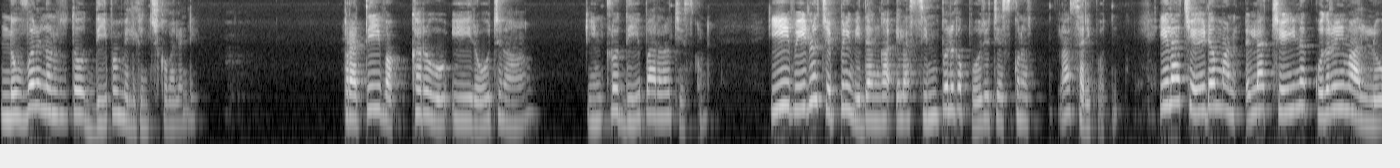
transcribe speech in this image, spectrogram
నువ్వుల నూనెతో దీపం వెలిగించుకోవాలండి. ప్రతి ఒక్కరూ ఈ రోజున ఇంట్లో దీపారాధన చేసుకోండి. ఈ వీడియో చెప్పిన విధంగా ఇలా సింపుల్గా పూజ చేసుకున్న సరిపోతుంది. ఇలా చేయడం ఇలా చేయన కుదరని వాళ్ళు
